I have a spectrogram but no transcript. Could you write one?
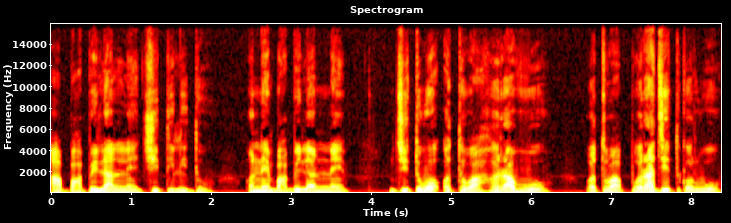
આ બાબીલાલને જીતી લીધું અને બાબીલાલને જીતવો અથવા હરાવવો અથવા પરાજિત કરવો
